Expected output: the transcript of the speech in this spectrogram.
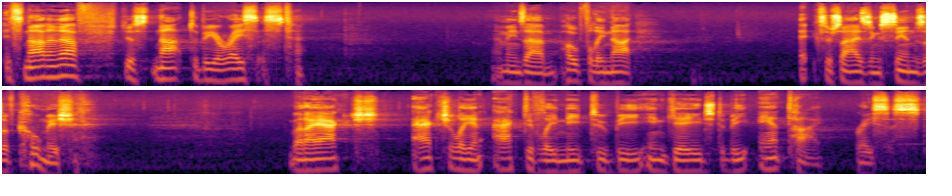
it's not enough just not to be a racist. That means I'm hopefully not exercising sins of commission. But I act, actually and actively need to be engaged to be anti racist.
